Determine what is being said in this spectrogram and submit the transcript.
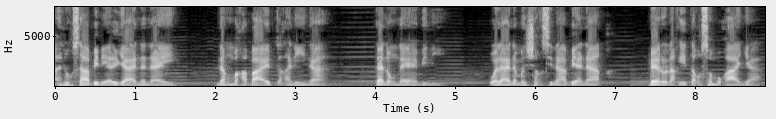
Anong sabi ni Aliana, Nay, nang makabayad ka kanina? Tanong na Emily. Wala naman siyang sinabi anak, pero nakita ko sa mukha niya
